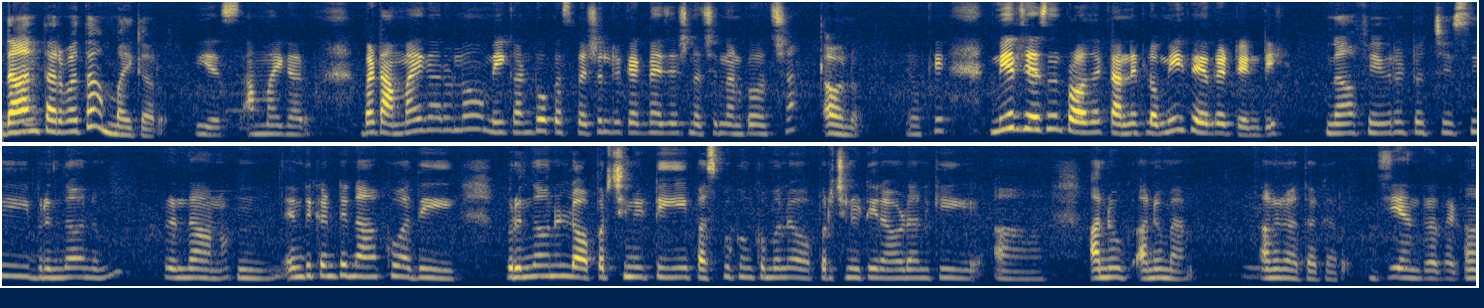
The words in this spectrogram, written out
దాని తర్వాత అమ్మాయి గారు. ఎస్ అమ్మాయి గారు. బట్ అమ్మాయి గారులో మీకంటూ ఒక స్పెషల్ రికగ్నైజేషన్ వచ్చింది అనుకోవచ్చా? అవును. ఓకే మీరు చేసిన ప్రాజెక్ట్ అన్నిట్లో మీ ఫేవరెట్ ఏంటి? నా ఫేవరెట్ వచ్చేసి బృందావనం. బృందావనం. ఎందుకంటే నాకు అది బృందావనంలో ఆపర్చునిటీ పసుపు కుంకుమలో ఆపర్చునిటీ రావడానికి అను అను మ్యామ్ అనురాధ గారు. జి అనురాధ ఆ,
